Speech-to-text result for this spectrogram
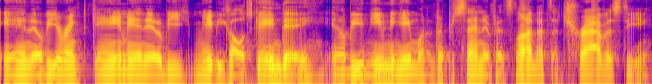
And it'll be a ranked game, and it'll be maybe college game day. It'll be an evening game 100%. If it's not, that's a travesty.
